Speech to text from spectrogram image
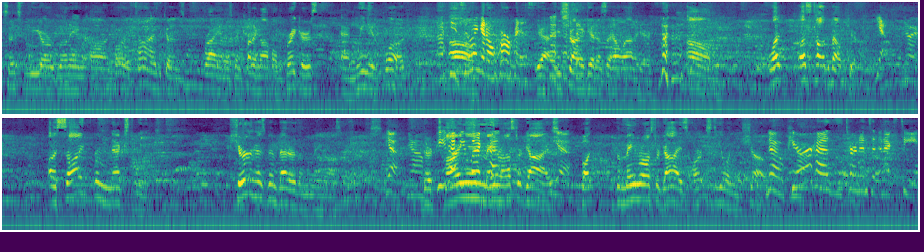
Since we are running on borrowed time because Brian has been cutting off all the breakers and we need a plug. Uh, he's doing it on purpose. Yeah, he's trying to get us the hell out of here. Um, let, let's talk about Pure. Yeah, Yeah. Aside from next week, Pure has been better than the main. Yeah, Yeah. They're PWX tying in main has- roster guys, Yeah. but the main roster guys aren't stealing the show. No, Pure has turned into NXT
